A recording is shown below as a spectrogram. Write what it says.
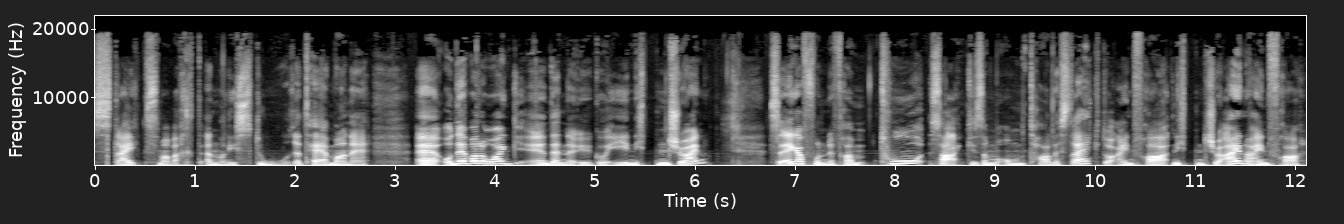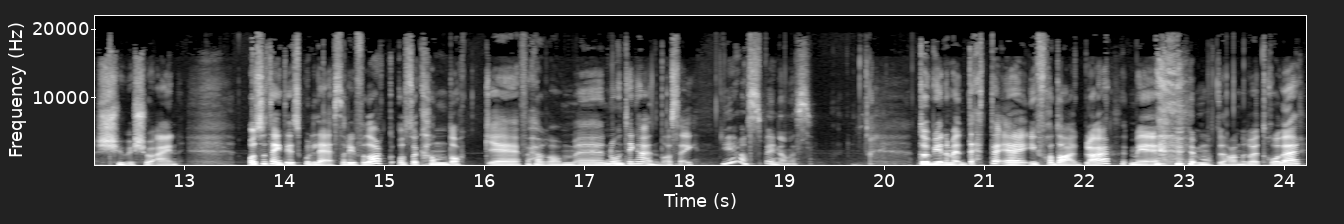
streik som har vært en av de store temaene. Eh, og det var det òg eh, denne uka i 1921. Så jeg har funnet fram to saker som omtaler streik. Da en fra 1921 og en fra 2021. Og så tenkte jeg skulle lese dem for dere, og så kan dere eh, få høre om eh, noen ting har endra seg. Ja, spennende. Da begynner vi. Dette er fra Dagbladet. Vi måtte ha en rød tråd der.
